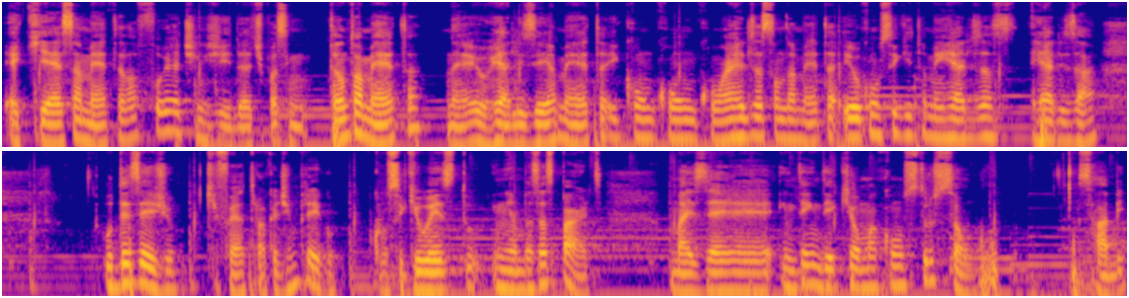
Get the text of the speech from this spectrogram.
é que essa meta ela foi atingida. Tipo assim, tanto a meta, né? Eu realizei a meta e com, com, com a realização da meta eu consegui também realizar, realizar o desejo, que foi a troca de emprego. Consegui o êxito em ambas as partes. Mas é entender que é uma construção, sabe?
